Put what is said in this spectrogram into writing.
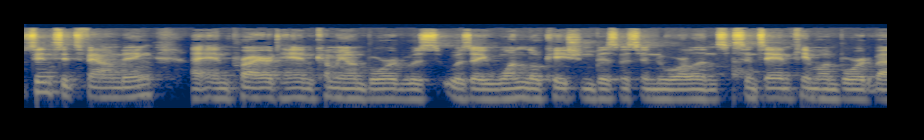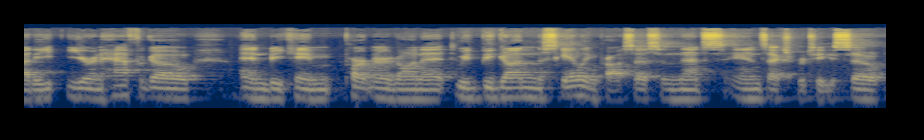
since its founding uh, and prior to Anne coming on board, was was a one location business in New Orleans. Since Anne came on board about a year and a half ago and became partnered on it, we'd begun the scaling process, and that's Anne's expertise. So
